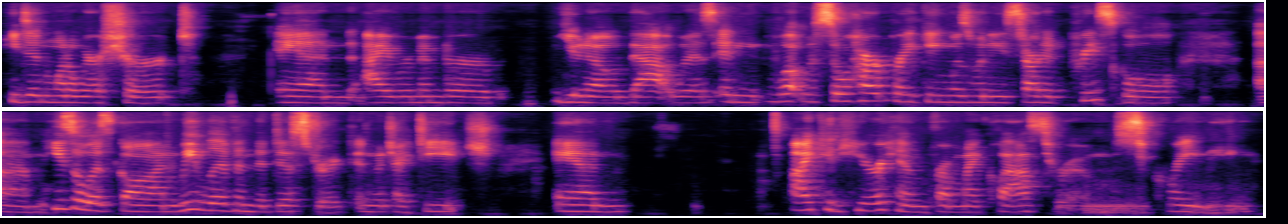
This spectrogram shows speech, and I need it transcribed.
he didn't want to wear a shirt. And i remember you know that was and what was so heartbreaking was when he started preschool um, he's always gone. We live in the district in which i teach and i could hear him from my classroom screaming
